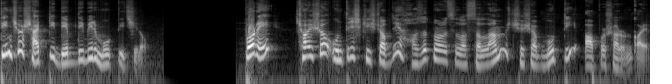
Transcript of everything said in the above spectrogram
তিনশো ষাটটি দেবদেবীর মূর্তি ছিল। পরে ছয়শো উনত্রিশ খ্রিস্টাব্দে হজরত মোহাম্মদ সাল্লাহ সাল্লাম সেসব মূর্তি অপসারণ করেন।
